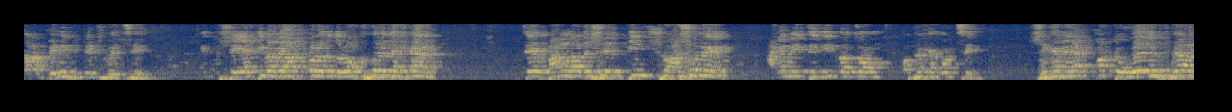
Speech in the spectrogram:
তারা বেনিফিটেড হয়েছে। কিন্তু সেই একইভাবে আপনারা যদি লক্ষ্য করে দেখেন যে বাংলাদেশের তিনশো আসনে আগামী যে নির্বাচন অপেক্ষা করছে, সেখানে একমাত্র ওয়েলফেয়ার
